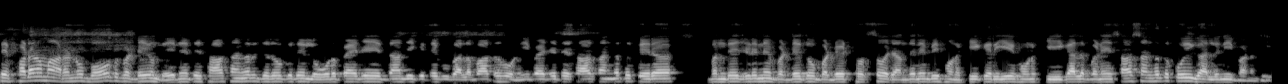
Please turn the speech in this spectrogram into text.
ਤੇ ਫੜਾ ਮਾਰਨ ਨੂੰ ਬਹੁਤ ਵੱਡੇ ਹੁੰਦੇ ਨੇ ਤੇ ਸਾਧ ਸੰਗਤ ਜਦੋਂ ਕਿਤੇ ਲੋੜ ਪੈ ਜੇ ਇਦਾਂ ਦੀ ਕਿਤੇ ਕੋਈ ਗੱਲਬਾਤ ਹੋਣੀ ਪੈ ਜੇ ਤੇ ਸਾਧ ਸੰਗਤ ਫਿਰ ਬੰਦੇ ਜਿਹੜੇ ਨੇ ਵੱਡੇ ਤੋਂ ਵੱਡੇ ਠੁੱਸ ਹੋ ਜਾਂਦੇ ਨੇ ਵੀ ਹੁਣ ਕੀ ਕਰੀਏ, ਹੁਣ ਕੀ ਗੱਲ ਬਣੇ, ਸਾਧ ਸੰਗਤ ਕੋਈ ਗੱਲ ਨਹੀਂ ਬਣਦੀ।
